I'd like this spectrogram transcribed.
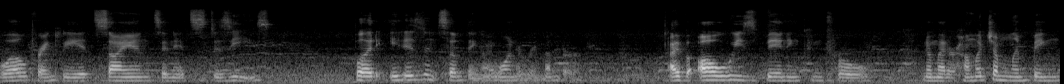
well, frankly, it's science and it's disease. But it isn't something I want to remember. I've always been in control, no matter how much I'm limping,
